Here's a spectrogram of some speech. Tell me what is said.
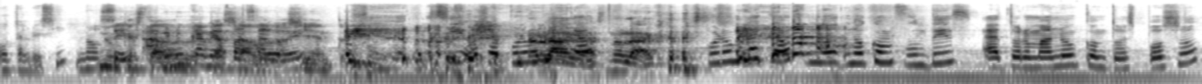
O tal vez sí. No nunca sé, a estado mí nunca me ha pasado, lo ¿eh? siento. Sí, o sea, por un No lo blackout, hagas, no lo hagas. por un blackout no, no confundes a tu hermano con tu esposo.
